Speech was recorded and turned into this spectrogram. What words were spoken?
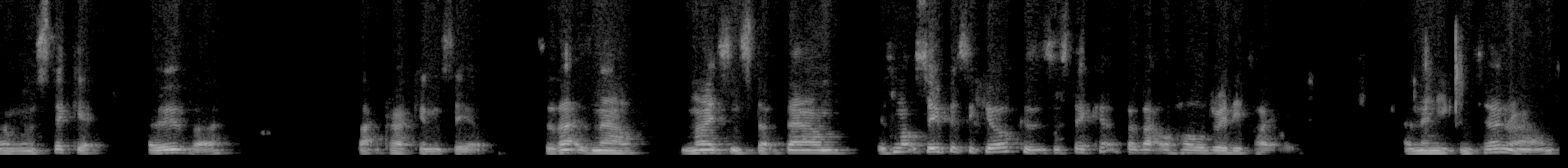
I'm going to stick it over that crack in the seal. So that is now nice and stuck down. It's not super secure because it's a sticker, but that will hold really tightly. And then you can turn around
